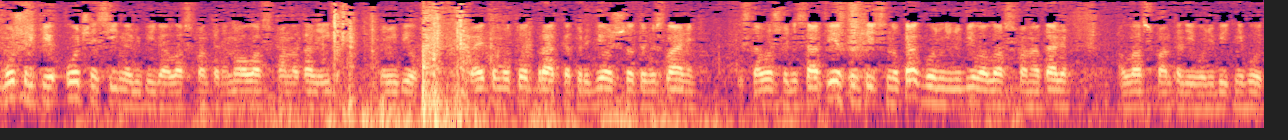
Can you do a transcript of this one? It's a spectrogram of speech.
Мушрики очень сильно любили Аллах Субхану но Аллах Субхану их не любил. Поэтому тот брат, который делает что-то в исламе, из того, что не соответствует истину, как бы он не любил Аллах Субхану Аллах Субхану его любить не будет.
